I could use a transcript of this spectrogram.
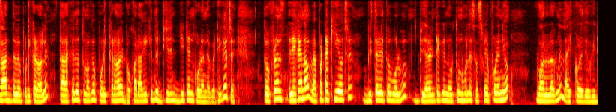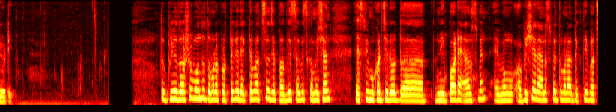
গার্ড দেবে পরীক্ষার হলে, তারা কিন্তু তোমাকে পরীক্ষার হলে ঢোকার আগে কিন্তু ডিটেন করে নেবে, ঠিক আছে? তো ফ্রেন্ডস দেখে নাও ব্যাপারটা কী হচ্ছে। বিস্তারিত বলব। চ্যানেলটিকে নতুন হলে সাবস্ক্রাইব করে নিও। ভালো লাগলে লাইক করে দিও ভিডিওটি। তো প্রিয় দর্শক বন্ধু, তোমরা প্রত্যেকে দেখতে পাচ্ছ যে public service commission SP Mukherjee road important announcement এবং অফিসিয়াল অ্যানাউন্সমেন্ট তোমরা দেখতেই পাচ্ছ।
